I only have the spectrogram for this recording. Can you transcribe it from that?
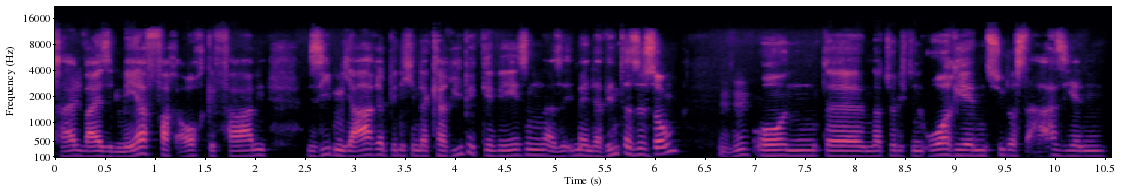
teilweise mehrfach auch gefahren sieben Jahre bin ich in der Karibik gewesen, also immer in der Wintersaison. Mhm. Und äh, natürlich den Orient, Südostasien,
